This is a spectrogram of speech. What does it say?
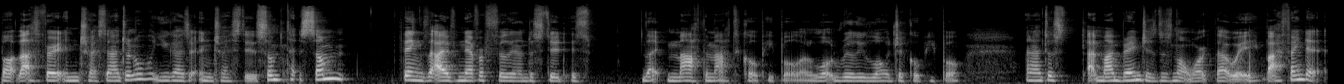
But that's very interesting. I don't know what you guys are interested in. Some, t- some things that I've never fully understood is like mathematical people or lo- really logical people and I just uh, my brain just does not work that way. But I find it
